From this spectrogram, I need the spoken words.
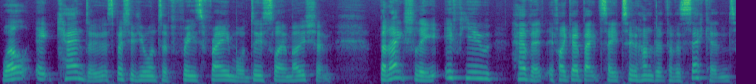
Well, it can do, especially if you want to freeze frame or do slow motion. But actually, if you have it, if I go back to say 200th of a second,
